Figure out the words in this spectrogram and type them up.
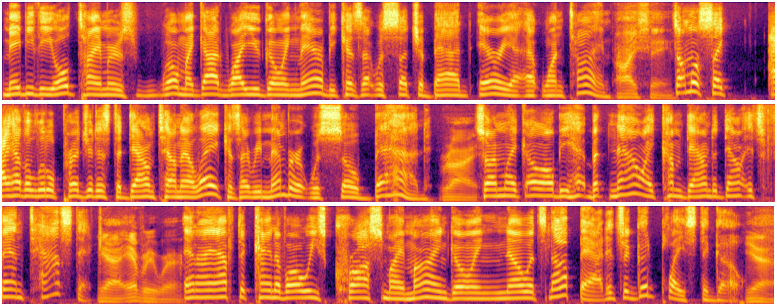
maybe the old timers, well, my God, why are you going there? Because that was such a bad area at one time. Oh, I see. It's almost like I have a little prejudice to downtown LA because I remember it was so bad. Right. So I'm like, oh, I'll be. But now I come down to down. It's fantastic. Yeah, everywhere. And I have to kind of always cross my mind, going, no, it's not bad. It's a good place to go. Yeah.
